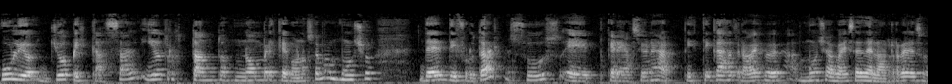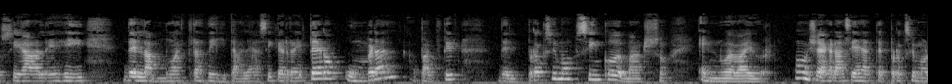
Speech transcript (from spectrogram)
Julio Llopis Casal y otros tantos nombres que conocemos mucho de disfrutar sus eh, creaciones artísticas a través muchas veces de las redes sociales y de las muestras digitales. Así que reitero, Umbral a partir del próximo 5 de marzo en Nueva York. Muchas gracias, hasta el próximo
